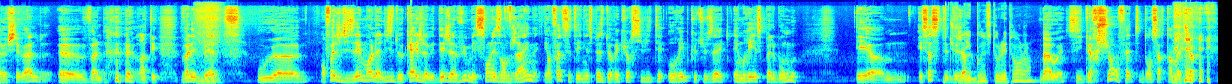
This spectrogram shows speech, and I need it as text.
euh, chez Vald, euh, Vald, raté, Val PL, où en fait je disais, moi la liste de Kai je l'avais déjà vue mais sans les engines, et en fait c'était une espèce de récursivité horrible que tu faisais avec Emery et Spellbomb. Et, et ça c'était déjà. Des boons tous les tours, genre Bah ouais, c'est hyper chiant en fait dans certains match-ups.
